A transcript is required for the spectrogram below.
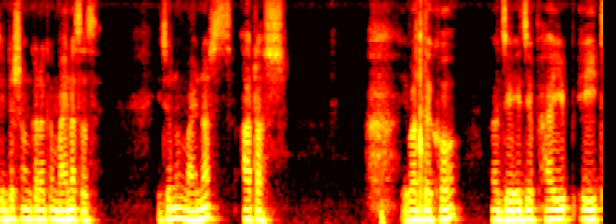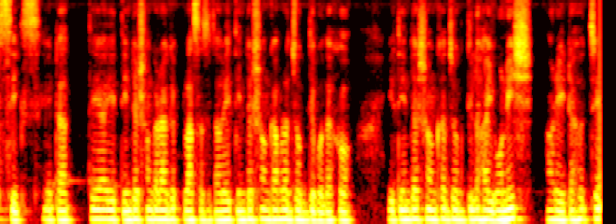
তিনটে সংখ্যার আগে মাইনাস আছে। এই জন্য মাইনাস আটাশ এবার দেখো যে এই যে ফাইভ এইট সিক্স এটাতে এই তিনটে সংখ্যার আগে প্লাস আছে, তাহলে এই তিনটে সংখ্যা আমরা যোগ দেবো। দেখো এই তিনটে সংখ্যা যোগ দিলে হয় উনিশ, আর এটা হচ্ছে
